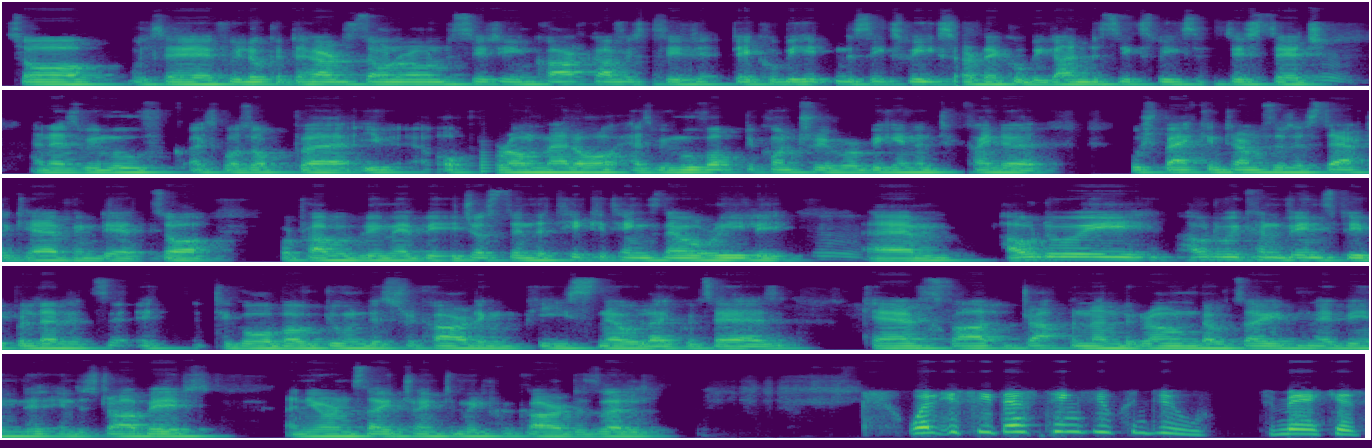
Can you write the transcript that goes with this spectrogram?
So we'll say if we look at the herds down around the city in Cork, obviously they could be hitting the six weeks or they could be gone to six weeks at this stage. Mm. And as we move, I suppose up uh, up around Mallow, as we move up the country, we're beginning to kind of push back in terms of the start of calving date. So we're probably maybe just in the thick of things now really. Mm. um, how do we how do we convince people that it's it, to go about doing this recording piece now? Like we say as calves fall, dropping on the ground outside maybe in the in the straw bed and you're inside trying to milk a record as well. Well you see there's things you can do to make it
